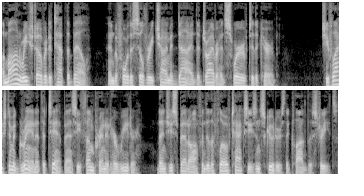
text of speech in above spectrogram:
Aman reached over to tap the bell, and before the silvery chime had died, the driver had swerved to the curb. She flashed him a grin at the tip as he thumbprinted her reader. Then she sped off into the flow of taxis and scooters that clogged the streets.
